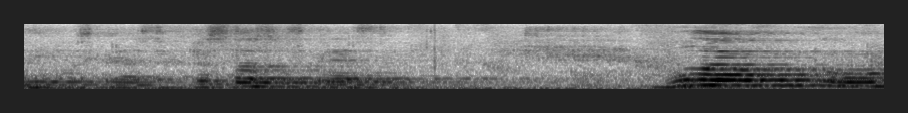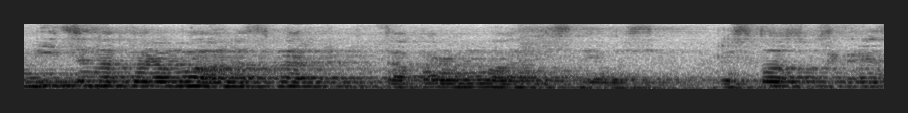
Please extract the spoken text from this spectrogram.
він воскрес. Христос воскрес. Була обіцяна перемога над смертю, та перемога здійснилася. Христос воскрес,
